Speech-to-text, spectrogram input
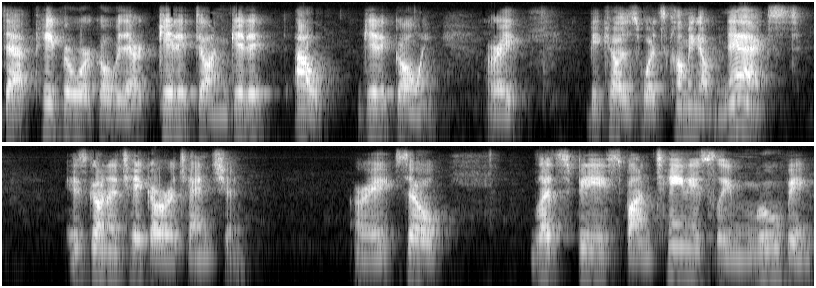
that paperwork over there, get it done, get it out, get it going, all right? Because what's coming up next is going to take our attention, all right? So let's be spontaneously moving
